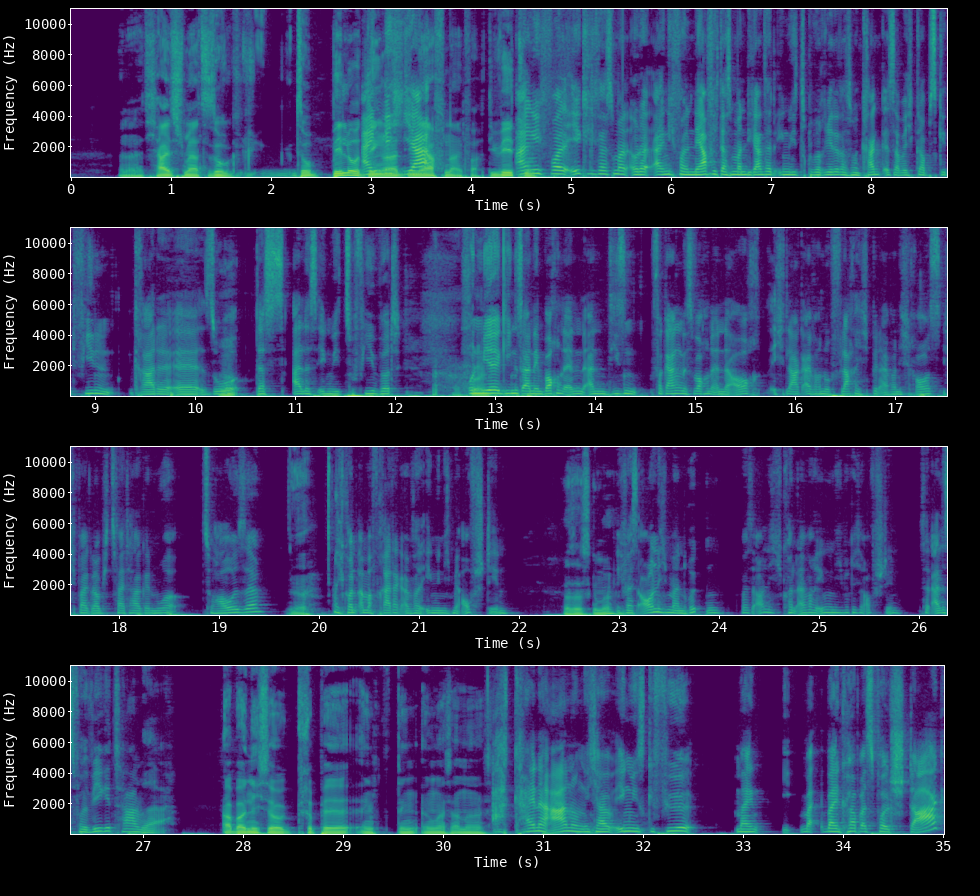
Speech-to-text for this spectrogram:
Und dann hatte ich Halsschmerzen, so, so Billo-Dinger, die ja. nerven einfach, die wehtun. Eigentlich voll eklig, dass man, oder eigentlich voll nervig, dass man die ganze Zeit irgendwie drüber redet, dass man krank ist, aber ich glaube, es geht vielen gerade äh, so, Ja. dass alles irgendwie zu viel wird. voll. Und mir ging es an dem Wochenende, an diesem vergangenes Wochenende auch. Ich lag einfach nur flach, ich bin einfach nicht raus. Ich war, glaube ich, zwei Tage nur zu Hause. Ja. Ich konnte am Freitag einfach irgendwie nicht mehr aufstehen. Was hast du gemacht? Ich weiß auch nicht, meinen Rücken. Ich weiß auch nicht, ich konnte einfach irgendwie nicht mehr richtig aufstehen. Es hat alles voll wehgetan. Aber nicht so Grippe, irgendwas anderes. Ach, keine Ahnung. Ich habe irgendwie das Gefühl, mein, mein, Körper ist voll stark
